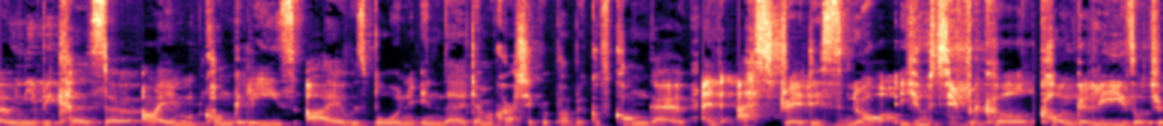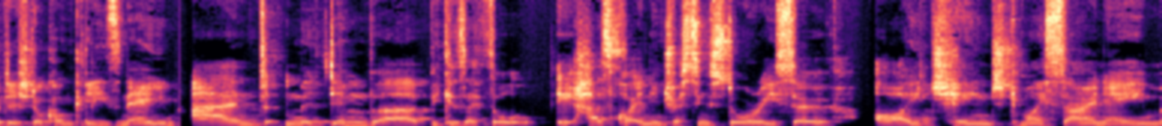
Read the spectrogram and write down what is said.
only because so I'm Congolese. I was born in the Democratic Republic of Congo, and Astrid is not your typical Congolese or traditional Congolese name. And Madimba because I thought it has quite an interesting story. So I changed my surname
